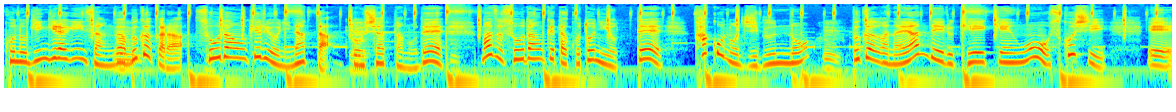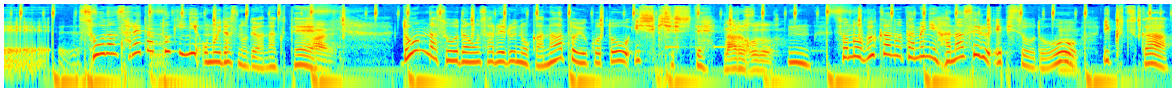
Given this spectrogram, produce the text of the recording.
この銀ギラ銀さんがうん。部下から相談を受けるようになったとおっしゃったので、まず相談を受けたことによって過去の自分のうん。部下が悩んでいる経験を少し、えー相談された時に思い出すのではなくて、はいどんな相談をされるのかなということを意識して、なるほど。うん、その部下のために話せるエピソードうん。をいくつか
